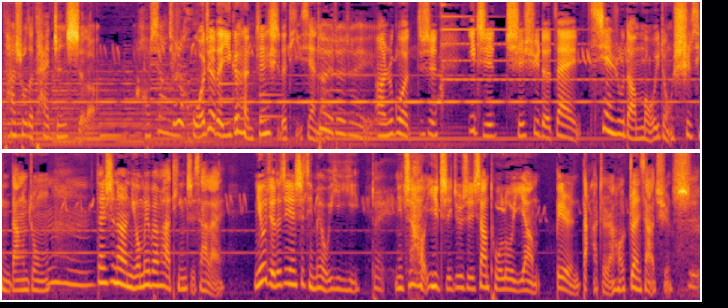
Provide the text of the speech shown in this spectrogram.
他说的太真实了，好像就是活着的一个很真实的体现。对对对，啊，如果就是一直持续的在陷入到某一种事情当中，嗯，但是呢，你又没办法停止下来，你又觉得这件事情没有意义，对，你只好一直就是像陀螺一样被人打着，然后转下去。是，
